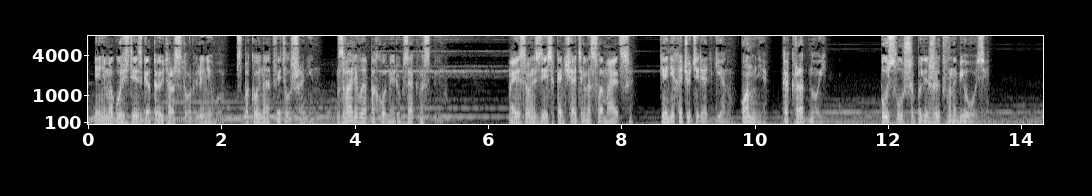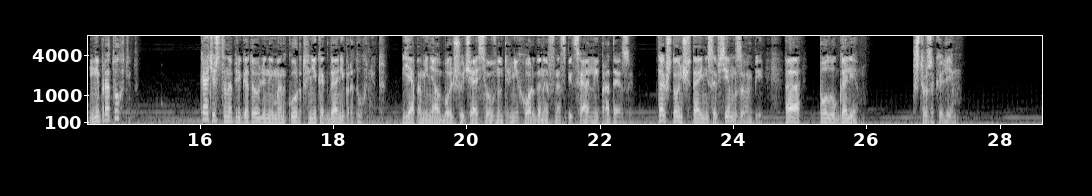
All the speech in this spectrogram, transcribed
«Я не могу здесь готовить раствор для него», — спокойно ответил Шанин, взваливая походный рюкзак на спину. «А если он здесь окончательно сломается? Я не хочу терять Гену, он мне как родной. Пусть лучше полежит в анабиозе». «Не протухнет?» Качественно приготовленный манкурт никогда не протухнет. Я поменял большую часть его внутренних органов на специальные протезы. Так что он, считай, не совсем зомби, а полуголем. Что за голем?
